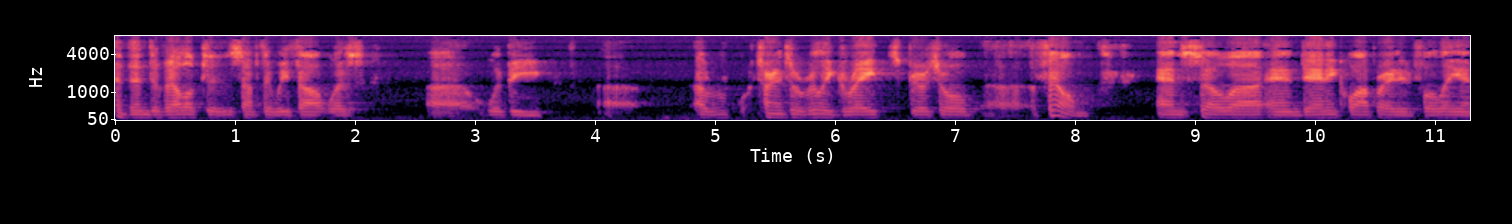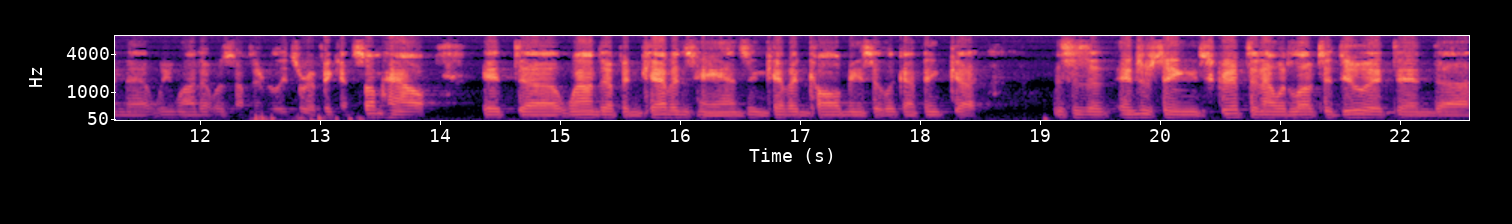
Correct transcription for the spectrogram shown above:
and then developed it into something we thought was uh, would be uh, a, turn into a really great spiritual film. And so, and Danny cooperated fully, and we wound up with something really terrific. And somehow, it wound up in Kevin's hands. And Kevin called me and said, "Look, I think." This is an interesting script and I would love to do it. And, uh,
